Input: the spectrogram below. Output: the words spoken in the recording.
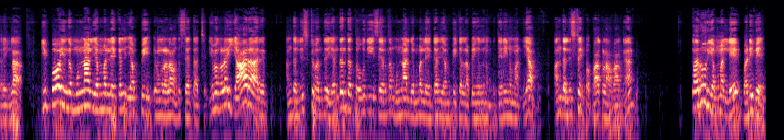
சரிங்களா? இப்போ இந்த முன்னாள் எம்எல்ஏக்கள் எம்பி இவங்களெல்லாம் வந்து சேர்த்தாச்சு. இவங்கள யார் யாரு? அந்த லிஸ்ட் வந்து எந்தெந்த தொகுதியை சேர்ந்த முன்னாள் எம்எல்ஏக்கள் எம்பிக்கள் அப்படிங்கிறது நமக்கு தெரியணுமா இல்லையா? அந்த லிஸ்டை இப்ப பார்க்கலாம் வாங்க. கரூர் எம்எல்ஏ வடிவேல்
